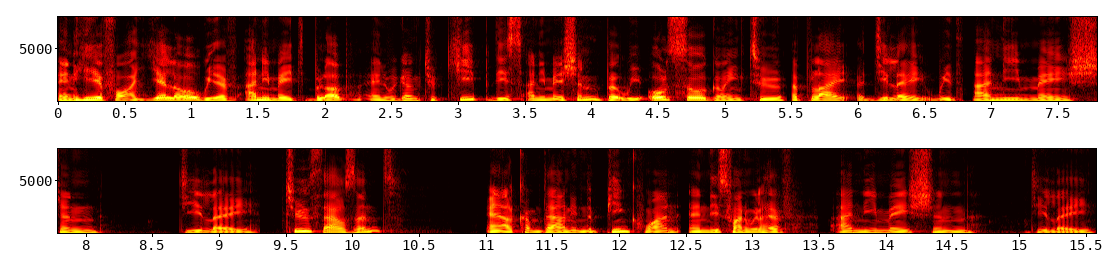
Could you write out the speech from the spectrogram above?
And here for our yellow, we have animate blob, and we're going to keep this animation, but we're also going to apply a delay with animation delay 2000. And I'll come down in the pink one, and this one will have animation delay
